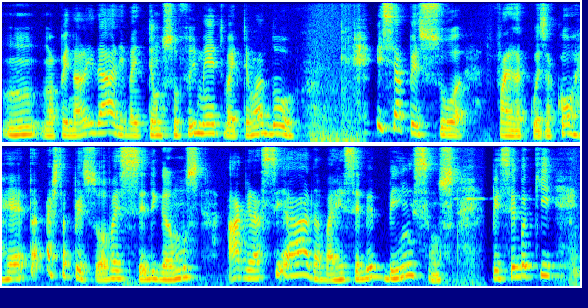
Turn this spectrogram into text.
um, uma penalidade, vai ter um sofrimento, vai ter uma dor. E se a pessoa faz a coisa correta, esta pessoa vai ser, digamos, agraciada, vai receber bênçãos. Perceba que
